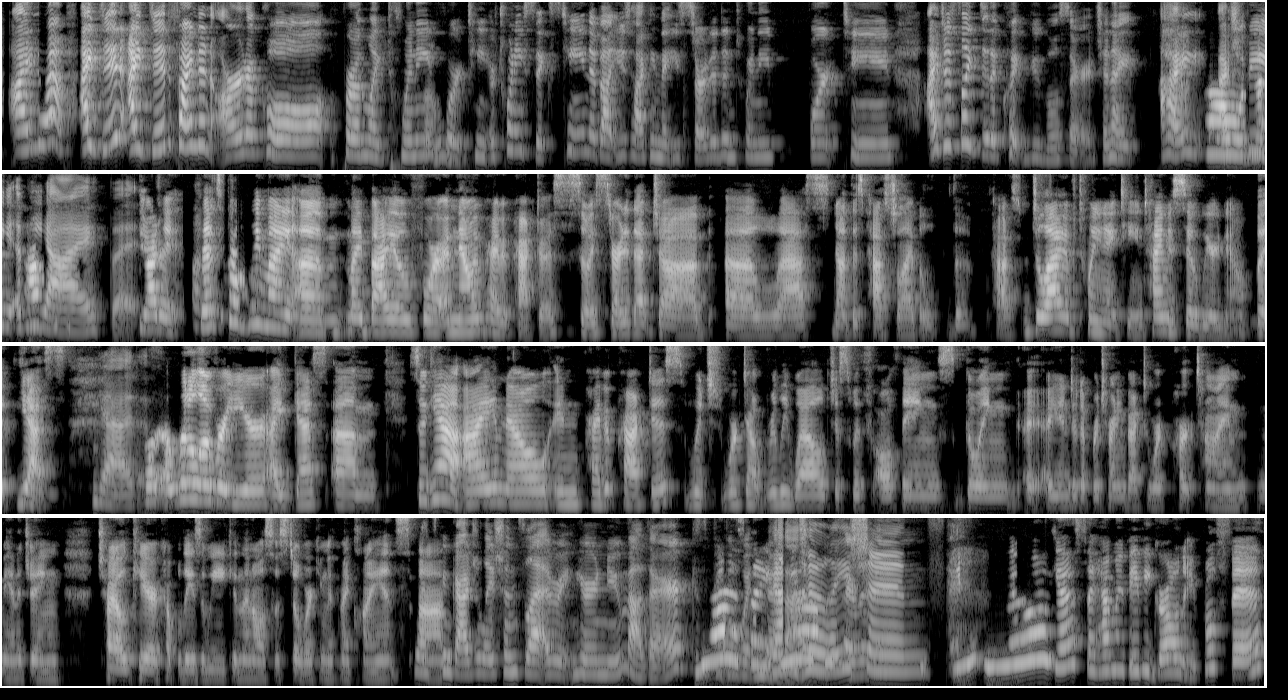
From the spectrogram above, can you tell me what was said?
I know. I did. I did find an article from like 2014 or 2016 about you talking that you started in 2014. I just like did a quick Google search, and I I I Oh, should be a probably- PI, but Got it. That's probably my um my bio for I'm now in private practice. So I started that job uh last not this past July, but the past July of 2019. Time is so weird now. But yes, yeah, it is. for a little over a year, I guess. Um so yeah, I am now in private practice, which worked out really well just with all things going I, I ended up returning back to work part-time, managing childcare a couple days a week and then also still working with my clients. Yes, Um, congratulations, let your new mother because Yes, people wouldn't I know am. that. Congratulations. Thank you. Yes, I had my baby girl on April 5th.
